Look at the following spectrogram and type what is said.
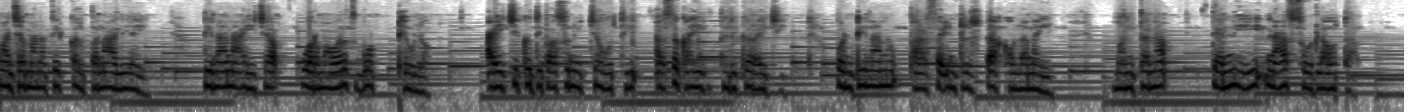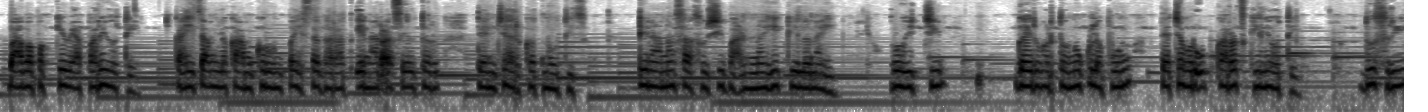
माझ्या मनात एक कल्पना आली आहे टिनानं आईच्या वर्मावरच बोट ठेवलं. आईची कधीपासून इच्छा होती असं काहीतरी करायची. पण टिनानं फारसा इंटरेस्ट दाखवला नाही. म्हणताना त्यांनीही नाश सोडला होता. बाबा पक्के व्यापारी होते. काही चांगलं काम करून पैसा घरात येणार असेल तर त्यांची हरकत नव्हतीच. टिनानं सासूशी भांडणंही केलं नाही. रोहितची गैरवर्तणूक लपून त्याच्यावर उपकारच केले होते. दुसरी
